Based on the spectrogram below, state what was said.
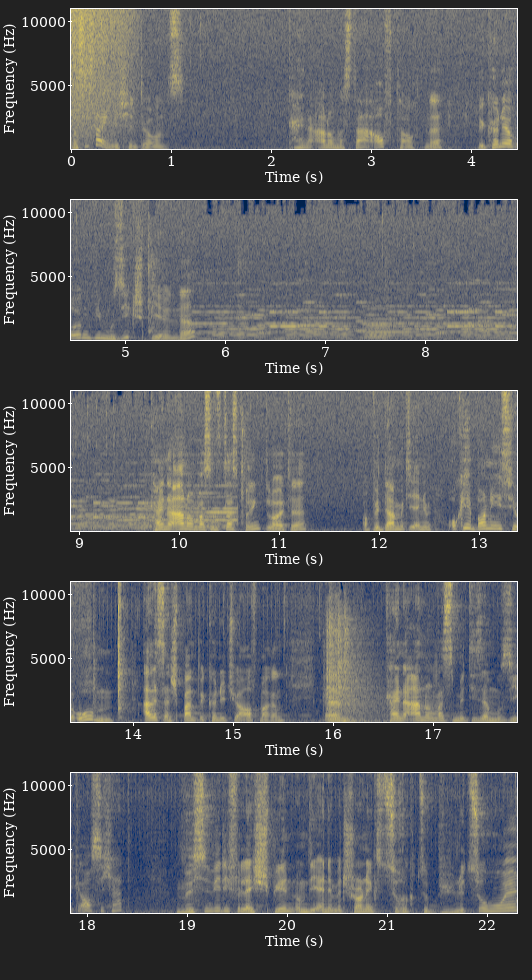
Was ist eigentlich hinter uns? keine Ahnung, was da auftaucht, ne? Wir können ja auch irgendwie Musik spielen, ne? Keine Ahnung, was uns das bringt, Leute. Ob wir damit die Anime... Okay, Bonnie ist hier oben. Alles entspannt, wir können die Tür aufmachen. Ähm, keine Ahnung, was es mit dieser Musik auf sich hat. Müssen wir die vielleicht spielen, um die Animatronics zurück zur Bühne zu holen?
